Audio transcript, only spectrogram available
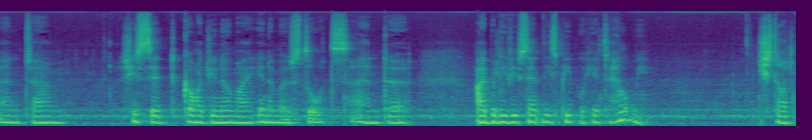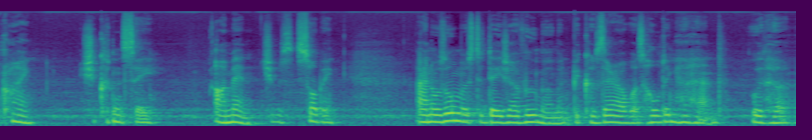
And um, she said, God, you know my innermost thoughts. And uh, I believe you sent these people here to help me. She started crying. She couldn't say Amen. She was sobbing. And it was almost a deja vu moment because there I was holding her hand with her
